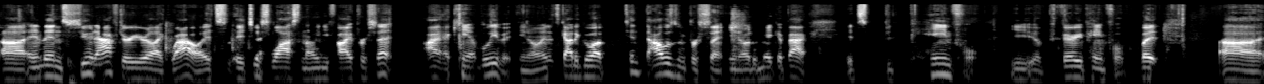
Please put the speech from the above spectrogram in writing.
Uh, and then soon after, you're like, wow, it's it just lost 95 percent. I, I, can't believe it, you know, and it's got to go up 10,000 percent, you know, to make it back. It's painful, you, very painful. But uh,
